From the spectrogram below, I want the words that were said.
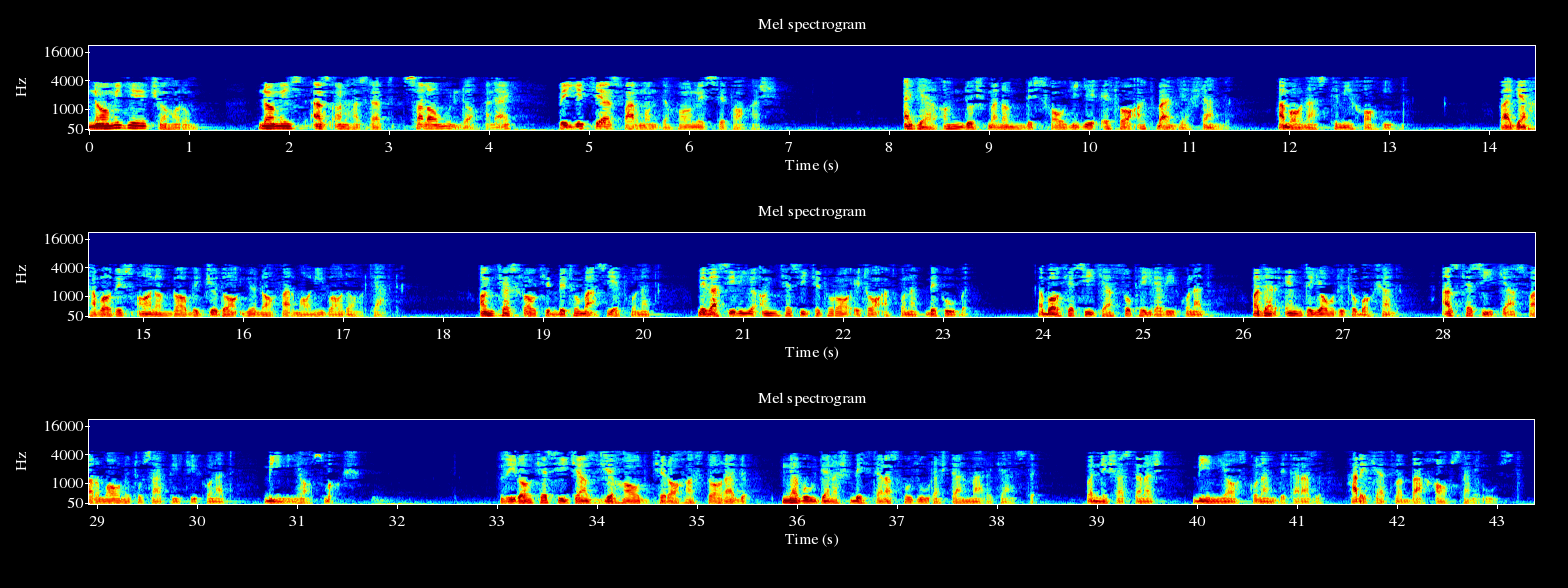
نامه چهارم. نامه است از آن حضرت سلام الله علیه به یکی از فرماندهان سپاهش. اگر آن دشمنان به سایه اطاعت برگشتند همان است که می‌خواهیم. و اگر حوادث آنان را به جدایی و نافرمانی وادار کرد آن کس را که به تو معصیت کند به وسیله آن کسی که تو را اطاعت کند بکوب. و با کسی که از تو پیروی کند و در انقیاد تو باشد از کسی که از فرمان تو سرپیچی کند بی نیاز باش. زیرا کسی که از جهاد کراهت دارد نبودنش بهتر از حضورش در مرک است و نشستنش بی نیاز کننده تر از حرکت و برخواستن اوست.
